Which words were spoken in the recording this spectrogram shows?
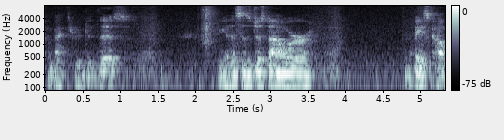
Come back through, to this. Again, this is just our base color.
